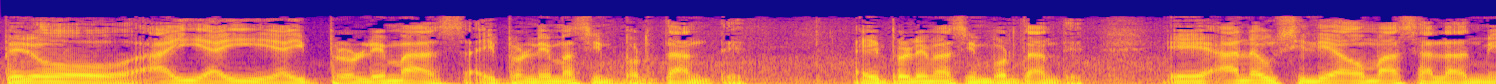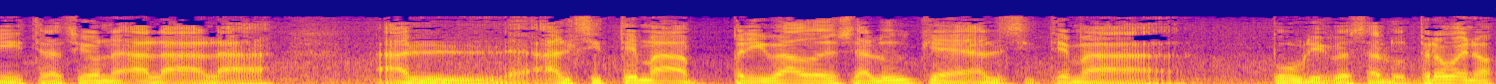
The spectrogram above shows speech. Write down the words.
Pero hay, hay, hay problemas, hay problemas importantes. Hay problemas importantes. Eh, han auxiliado más a la administración, a la, a la al, al sistema privado de salud que al sistema público de salud. Pero bueno,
